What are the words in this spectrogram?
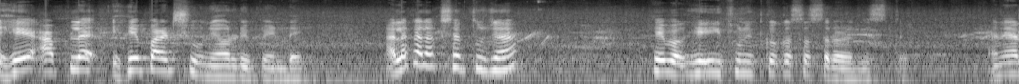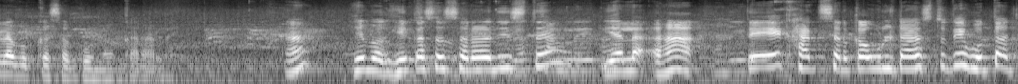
हे आपलं हे पार्ट शिवण्यावर डिपेंड आहे. आलं का लक्षात तुझ्या? हे बघ हे इथून इतकं कसं सरळ दिसतं आणि याला बघ कसा आकार आला हां? हे बघ हे कसं सरळ दिसतंय? याला हां. ते एक हात उलटा असतो ते होतंच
